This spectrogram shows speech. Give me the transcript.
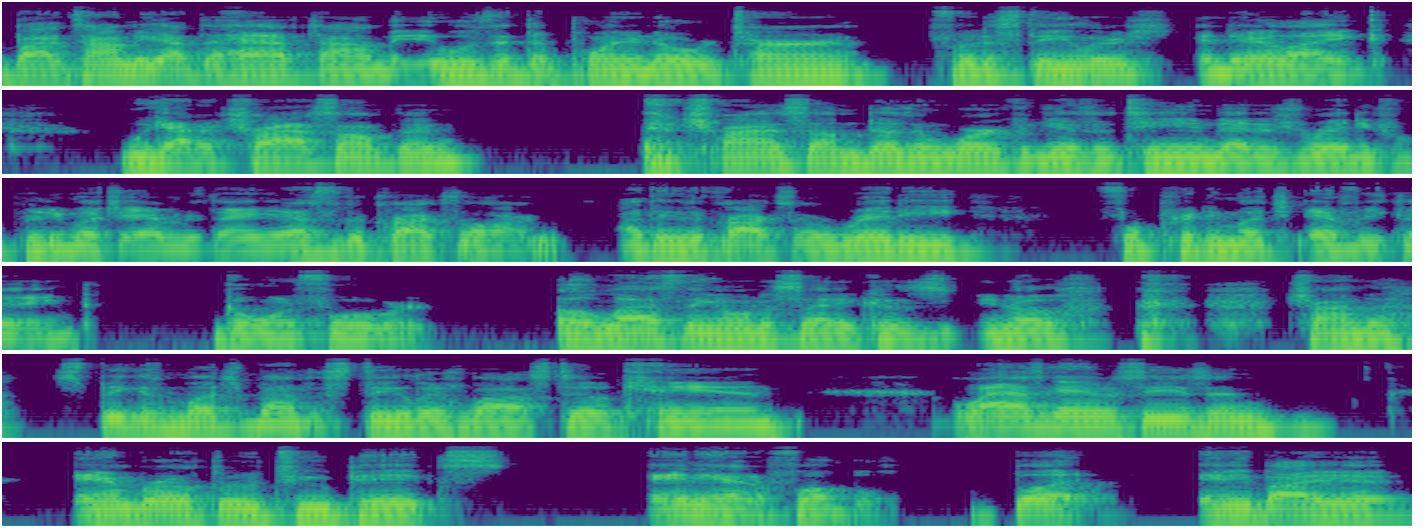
by the time he got to halftime, it was at the point of no return for the Steelers. And they're like, we got to try something. And trying something doesn't work against a team that is ready for pretty much everything. And that's what the Crocs are. I think the Crocs are ready for pretty much everything going forward. Oh, last thing I want to say, because, you know, trying to speak as much about the Steelers while I still can. Last game of the season, Ambrose threw two picks and he had a fumble. But anybody,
